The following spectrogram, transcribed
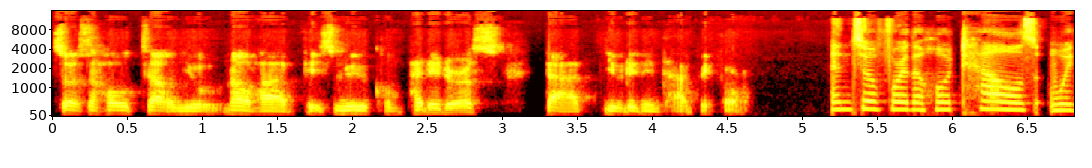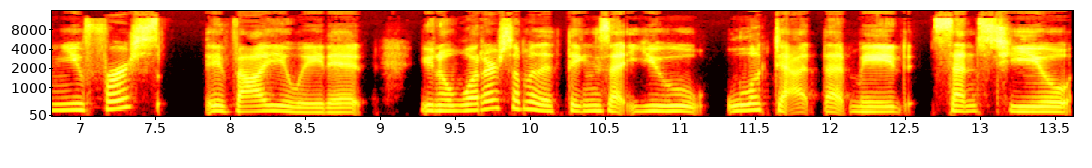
So as a hotel, you now have these new competitors that you didn't have before. And so for the hotels, when you first evaluate it, you know, what are some of the things that you looked at that made sense to you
